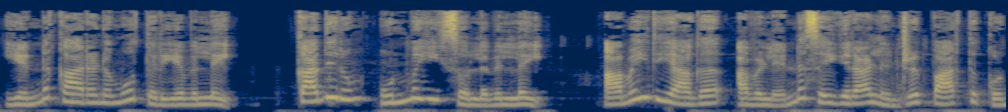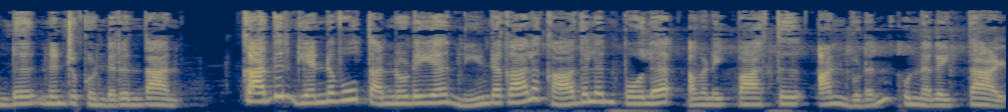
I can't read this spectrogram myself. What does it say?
என்ன காரணமோ தெரியவில்லை. கதிரும் உண்மையை சொல்லவில்லை. அமைதியாக அவள் என்ன செய்கிறாள் என்று பார்த்து கொண்டு நின்று கொண்டிருந்தான். கதிர் என்னவோ தன்னுடைய நீண்டகால காதலன் போல அவனை பார்த்து அன்புடன் புன்னகைத்தாள்.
